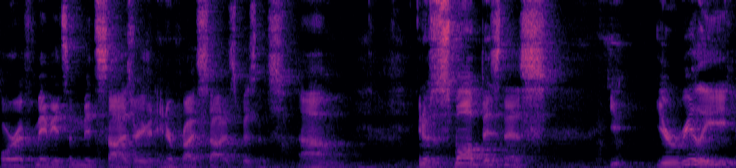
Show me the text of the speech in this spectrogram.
or if maybe it's a mid-sized or even enterprise-sized business. Um, you know, as a small business, you, you're really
